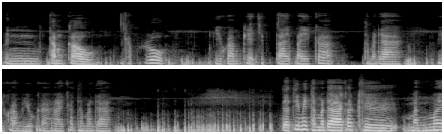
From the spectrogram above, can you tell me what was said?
เป็นกรรมเก่านะครับรูป มีความแก่เจ็บตายไปก็ธรรมดา มีความหิวกระหายก็ธรรมดา แต่ที่ไม่ธรรมดาก็คือมันไม่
